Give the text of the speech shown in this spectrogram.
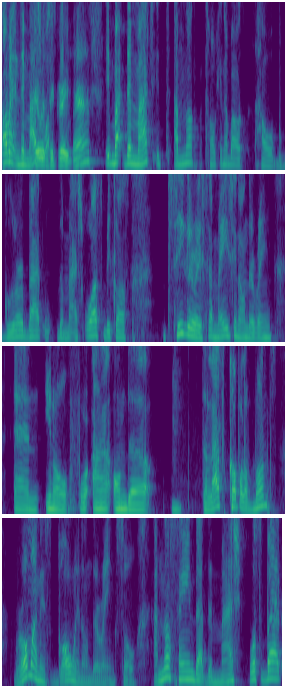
I mean, the match it was, was a great match. It, but the match, it, I'm not talking about how good or bad the match was because Ziggler is amazing on the ring, and you know, for uh, on the the last couple of months, Roman is going on the ring. So I'm not saying that the match was bad.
